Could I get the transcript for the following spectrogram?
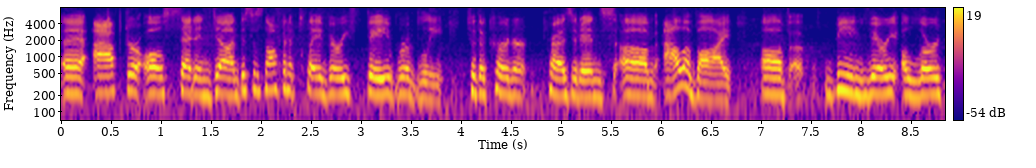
uh, after all said and done, this is not going to play very favorably to the current president's um, alibi of uh, being very alert,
